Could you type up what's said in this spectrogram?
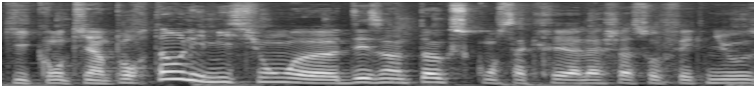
qui contient pourtant l'émission euh, Désintox consacrée à la chasse aux fake news,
